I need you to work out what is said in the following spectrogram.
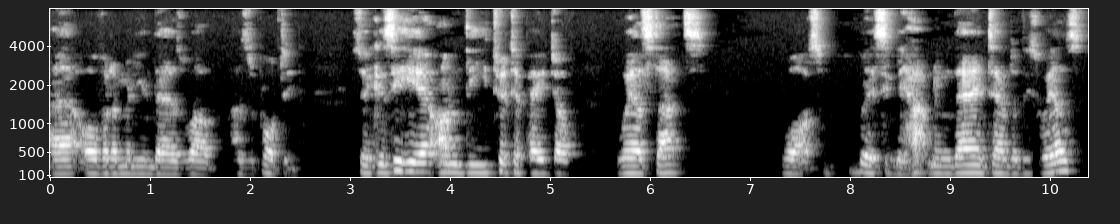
uh, over a million there as well, as reported. So you can see here on the Twitter page of Whale Stats what's basically happening there in terms of these whales.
